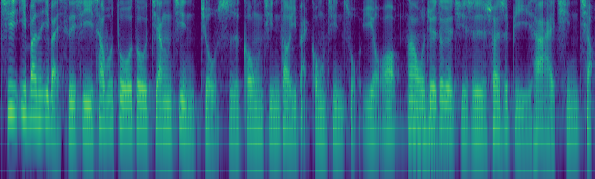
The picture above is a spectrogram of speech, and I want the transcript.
其实一般的一百 CC 差不多都将近九十公斤到一百公斤左右哦。那我觉得这个其实算是比它还轻巧。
